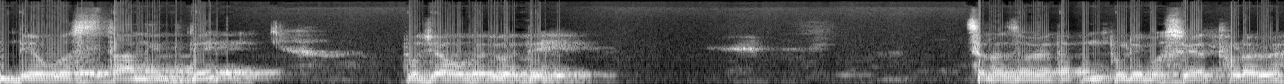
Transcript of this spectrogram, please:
देवस्थान आहे तिथे पूजा वगैरे होते. चला जाऊयात आपण पुढे बसूयात थोडा वेळ.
